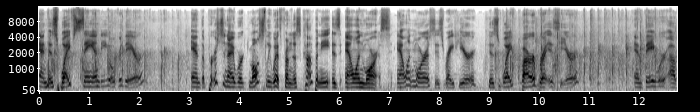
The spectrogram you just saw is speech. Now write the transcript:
and his wife Sandy over there. And the person I worked mostly with from this company is Alan Morris. Alan Morris is right here. His wife Barbara is here. And they were a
